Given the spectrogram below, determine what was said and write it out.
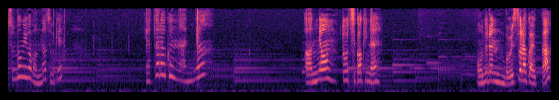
준범이가 맞나 저게? 야타라군 안녕? 안녕 또 지각이네. 오늘은 뭘 쓰라고 할까?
